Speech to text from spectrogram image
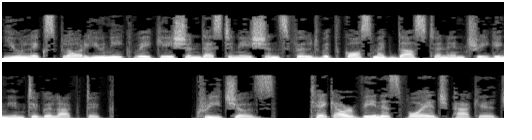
you'll explore unique vacation destinations filled with cosmic dust and intriguing intergalactic creatures. Take our Venus voyage package.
